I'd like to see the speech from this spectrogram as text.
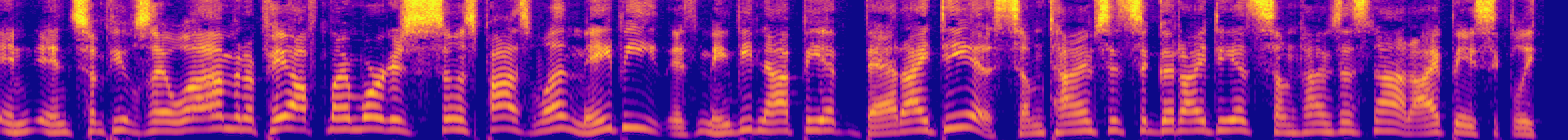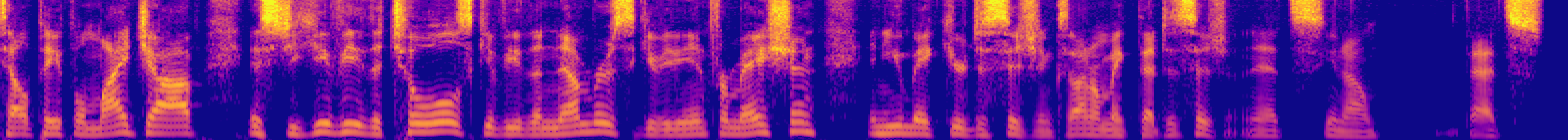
and and some people say, well, I'm going to pay off my mortgage as soon as possible. Well, maybe it maybe not be a bad idea. Sometimes it's a good idea. Sometimes it's not. I basically tell people my job is to give you the tools, give you the numbers, give you the information, and you make your decision. Because I don't make that decision. It's you know that's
